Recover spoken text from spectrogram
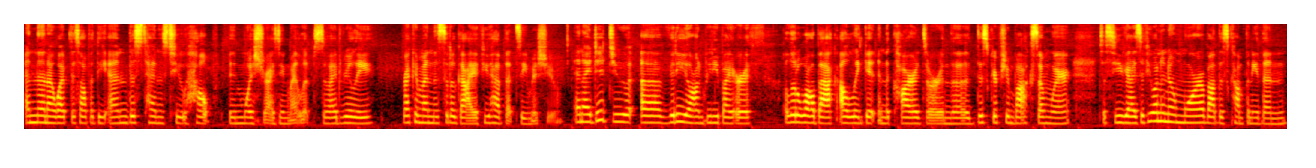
and then I wipe this off at the end, this tends to help in moisturizing my lips. So I'd really recommend this little guy if you have that same issue. And I did do a video on Beauty by Earth a little while back. I'll link it in the cards or in the description box somewhere to see you guys. If you want to know more about this company, then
